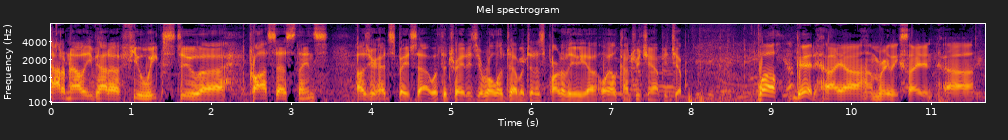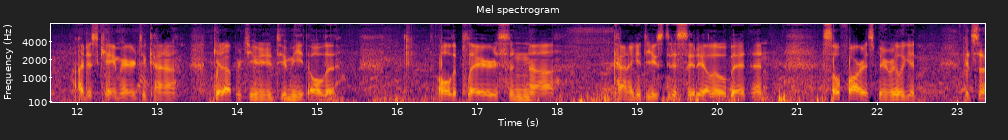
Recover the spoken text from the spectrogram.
Adam, now that you've had a few weeks to uh, process things, how's your headspace at with the trade as you roll into Edmonton as part of the uh, Oil Country Championship? Well, good. I, uh, I'm really excited. Uh, I just came here to kind of get opportunity to meet all the all the players and uh, kind of get used to the city a little bit. And so far, it's been really good it's a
